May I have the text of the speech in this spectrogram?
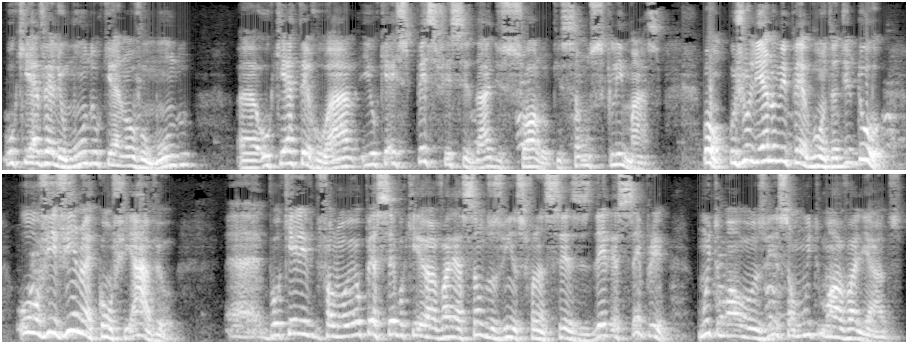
o que é velho mundo, o que é novo mundo, uh, o que é terroir e o que é especificidade de solo, que são os climas. Bom, o Juliano me pergunta, Didu, o Vivino é confiável? É, porque ele falou, eu percebo que a avaliação dos vinhos franceses dele é sempre muito mal, os vinhos são muito mal avaliados.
